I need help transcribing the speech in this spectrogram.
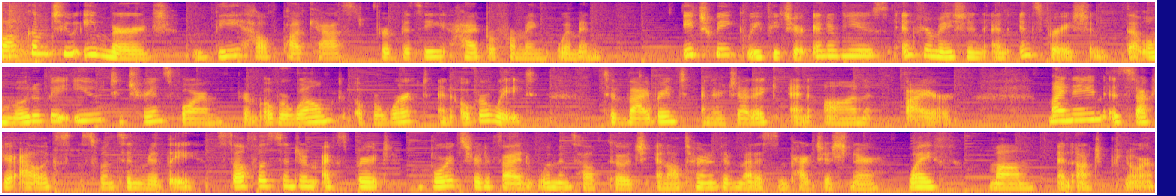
Welcome to Emerge, the health podcast for busy, high performing women. Each week, we feature interviews, information, and inspiration that will motivate you to transform from overwhelmed, overworked, and overweight to vibrant, energetic, and on fire. My name is Dr. Alex Swenson Ridley, selfless syndrome expert, board certified women's health coach, and alternative medicine practitioner, wife, mom, and entrepreneur.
